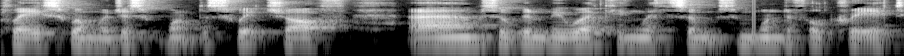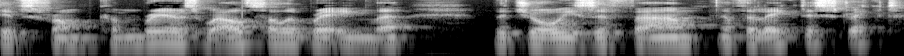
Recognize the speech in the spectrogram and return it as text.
place when we just want to switch off. Um, so we're going to be working with some some wonderful creatives from Cumbria as well, celebrating the the joys of um, of the Lake District.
